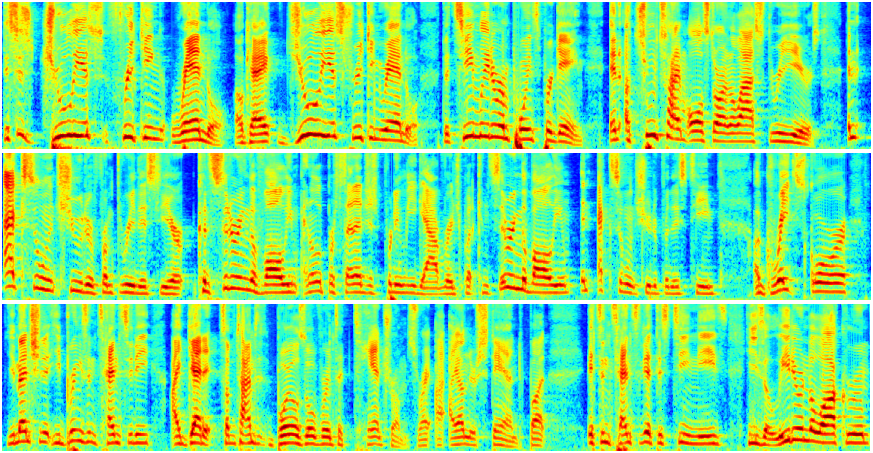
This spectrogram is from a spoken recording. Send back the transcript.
This is Julius freaking Randle, okay? Julius freaking Randle, the team leader in points per game and a two-time All-Star in the last 3 years. An excellent shooter from 3 this year considering the volume. I know the percentage is pretty league average, but considering the volume, an excellent shooter for this team. A great scorer. You mentioned it, he brings intensity. I get it. Sometimes it boils over into tantrums, right? I, I understand, but it's intensity that this team needs. He's a leader in the locker room.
